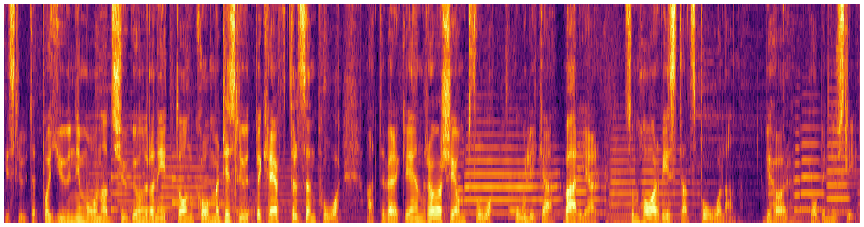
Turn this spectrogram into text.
I slutet på juni månad 2019 kommer till slut bekräftelsen på att det verkligen rör sig om två olika vargar som har vistats på Åland. Vi hör Robin Juslin.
